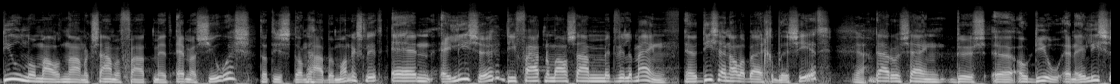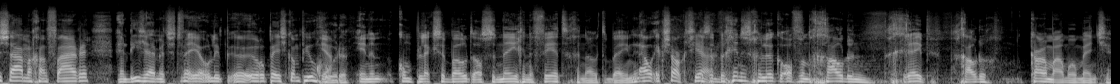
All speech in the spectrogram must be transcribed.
O'Deal normaal namelijk samenvaart met Emma Sewers. Dat is dan haar bemanningslid. En Elise, die vaart normaal samen met Willemijn. Eh, die zijn allebei geblesseerd. Ja. Daardoor zijn dus Odile en Elise samen gaan varen. En die zijn met z'n tweeën Olymp- eh, Europees kampioen Ja, geworden. in een complexe boot als de 49 notenbenen. Nou, exact. Ja. Is het beginnersgeluk of een gouden greep? Gouden karma momentje.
